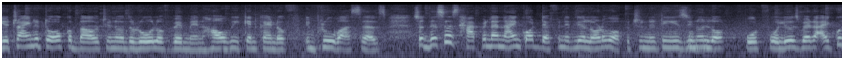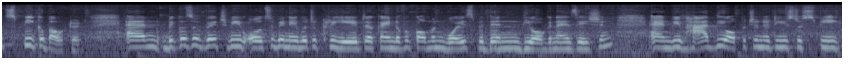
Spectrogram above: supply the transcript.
you're trying to talk about you know the role of women how we can kind of improve ourselves. So this has happened and i got definitely a lot of opportunities you know mm-hmm. lot of portfolios where i could speak about it. And because of which we've also been able to create a kind of a common voice within the organization. And we've had the opportunities to speak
